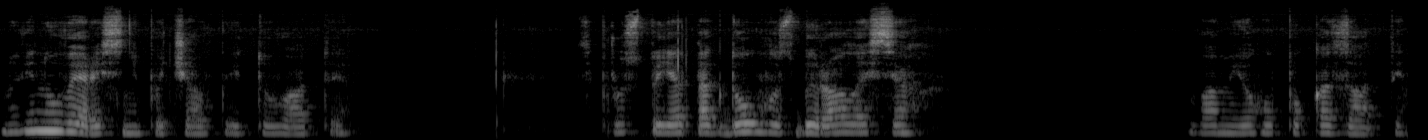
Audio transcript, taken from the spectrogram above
Ну, він у вересні почав квітувати. Це просто я так довго збиралася вам його показати.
